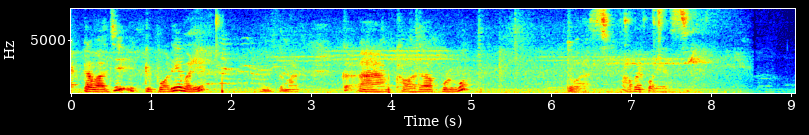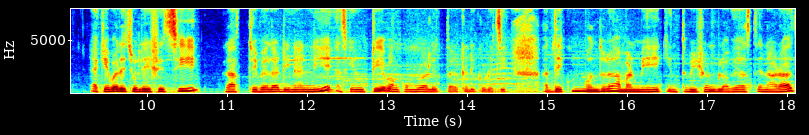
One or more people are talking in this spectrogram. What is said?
একটা বাজে, একটু পরে এবারে তোমার খাওয়া দাওয়া করব। তো আসছি, আবার পরে আসছি। একেবারে চলে এসেছি রাত্রিবেলা ডিনার নিয়ে আজকে রুটি এবং কুমড়ো আলুর তরকারি করেছি। আর দেখুন বন্ধুরা, আমার মেয়ে কিন্তু ভীষণ ব্লগে আসতে নারাজ,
